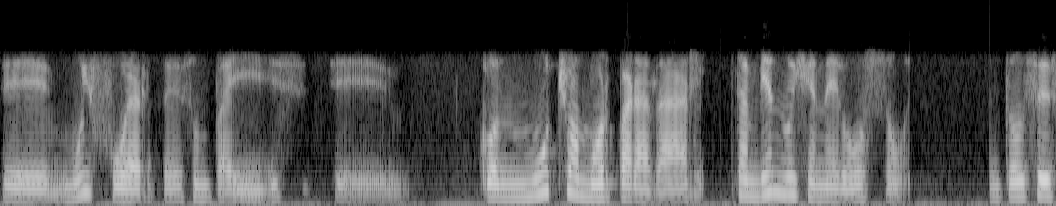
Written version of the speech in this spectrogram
eh, muy fuerte, es un país eh, con mucho amor para dar, también muy generoso. Entonces,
